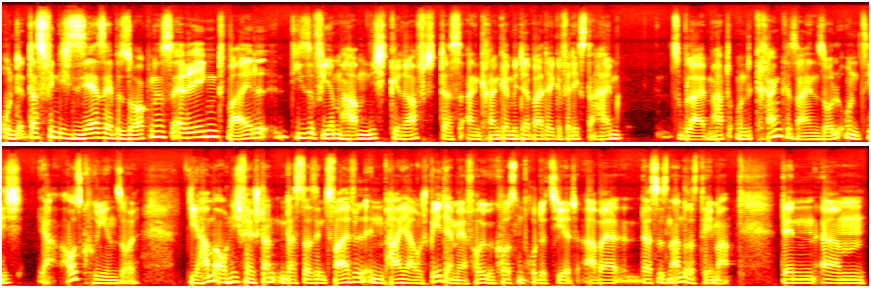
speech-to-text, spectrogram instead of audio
und das finde ich sehr, sehr besorgniserregend, weil diese Firmen haben nicht gerafft, dass ein kranker Mitarbeiter gefälligst daheim zu bleiben hat und krank sein soll und sich ja auskurieren soll. Die haben auch nicht verstanden, dass das im Zweifel in ein paar Jahre später mehr Folgekosten produziert. Aber das ist ein anderes Thema. Denn ähm,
